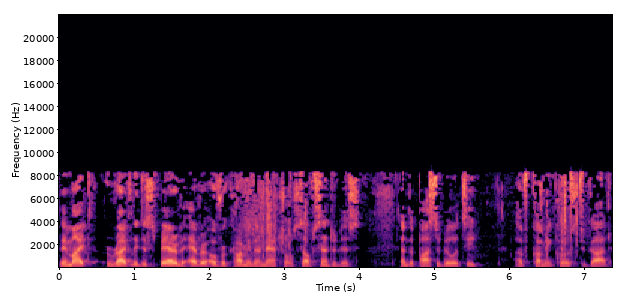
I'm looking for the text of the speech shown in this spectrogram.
they might rightly despair of ever overcoming their natural self-centeredness and the possibility of coming close to God.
